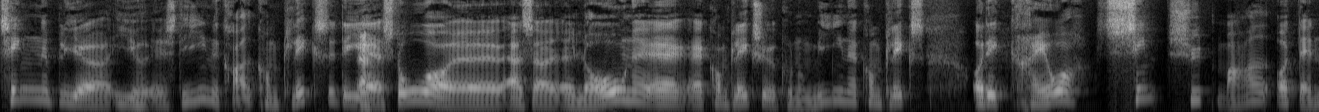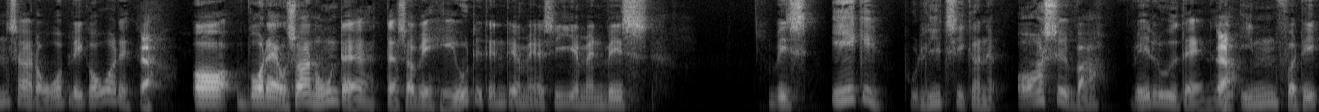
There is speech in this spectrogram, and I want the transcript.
tingene bliver i øh, stigende grad komplekse. Det Ja. er store, øh, altså øh, lovene er, er komplekse, økonomien er kompleks, og det kræver sindssygt meget at danne sig et overblik over det. ja. Og hvor der jo så er nogen, der, der så vil hæve det, den der med at sige, jamen hvis, hvis ikke politikerne også var veluddannede Ja. ja. inden for det,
